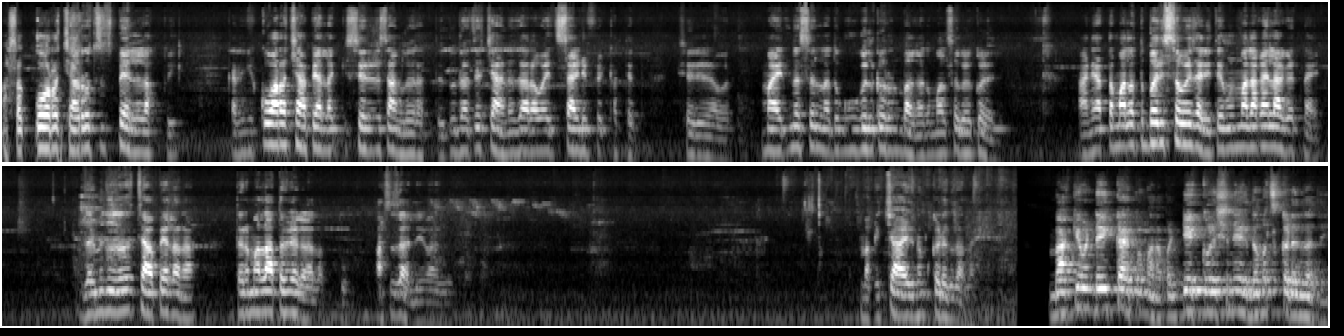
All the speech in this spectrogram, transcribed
असा कोरा चहा रोजच प्यायला लागतोय. कारण की कोरा चहा प्यायला की शरीर चांगलं राहतं. दुधाच्या चहानं जरा वाईट साईड इफेक्ट होतात शरीरावर. माहीत नसेल ना तर गुगल करून बघा तुम्हाला सगळं कळेल. आणि आता मला तर बरीच सवय झाली त्यामुळे मला काय लागत नाही. जर मी दुधाचा चहा प्याला ना तर मला आता वेगळा लागतो. असं झालंय माझं. बाकी चहा एकदम कडक झालाय बाकी म्हणते काय पण म्हणा पण डेकोरेशन एकदमच कडक झाले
